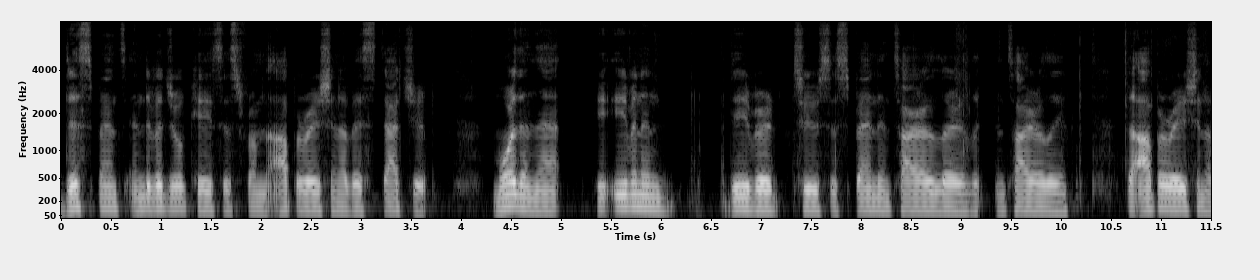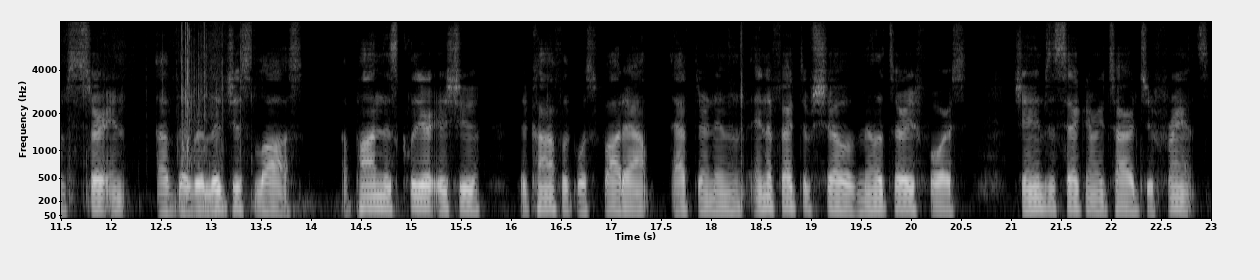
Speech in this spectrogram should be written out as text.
dispense individual cases from the operation of a statute. More than that, he even endeavored to suspend entirely, entirely the operation of certain of the religious laws. Upon this clear issue, the conflict was fought out, After an ineffective show of military force, James II retired to France.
